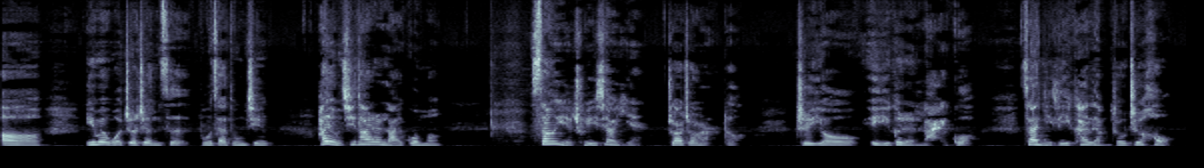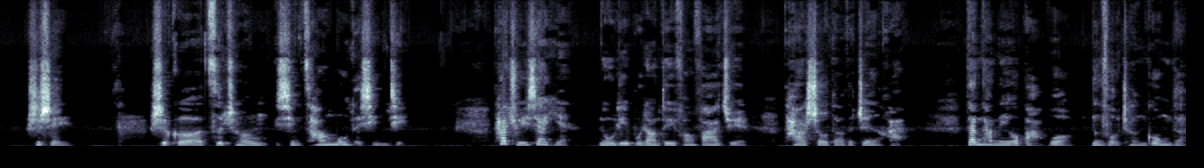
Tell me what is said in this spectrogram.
呃，因为我这阵子不在东京，还有其他人来过吗？桑野垂下眼，抓抓耳朵，只有一个人来过，在你离开两周之后。是谁？是个自称姓仓木的刑警。他垂下眼，努力不让对方发觉他受到的震撼，但他没有把握能否成功的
